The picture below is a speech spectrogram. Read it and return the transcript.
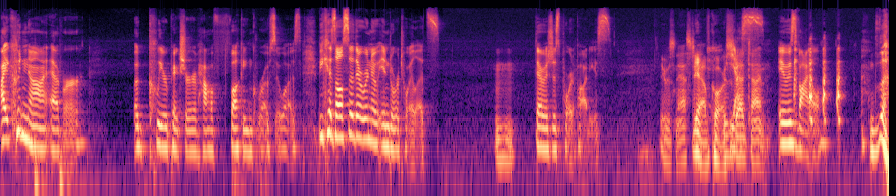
I could not ever a clear picture of how fucking gross it was because also there were no indoor toilets. Mm-hmm. There was just porta potties. it was nasty. Yeah, of course. It was a bad time. It was vile. The-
